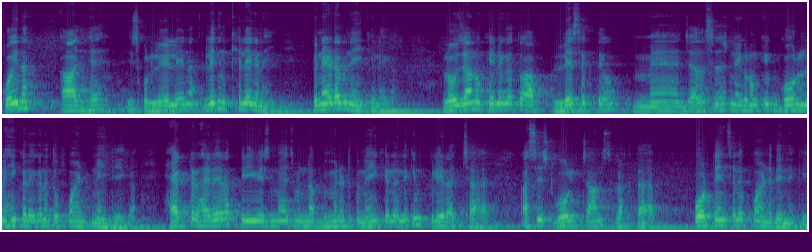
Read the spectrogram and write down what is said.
कोई ना, आज है, इसको ले लेना। लेकिन खेलेगा नहीं, पिनेडा भी नहीं खेलेगा। लोजानो खेलेगा तो आप ले सकते हो। मैं ज़्यादा सजेस्ट नहीं करूँ क्योंकि गोल नहीं करेगा ना तो पॉइंट नहीं देगा। हेक्टर हरेरा प्रीवियस मैच में नब्बे मिनट तो नहीं खेला, लेकिन प्लेयर अच्छा है। असिस्ट गोल चांस रखता है। पोटेंशियल है पॉइंट देने की।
